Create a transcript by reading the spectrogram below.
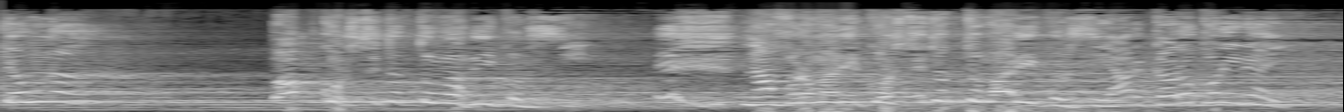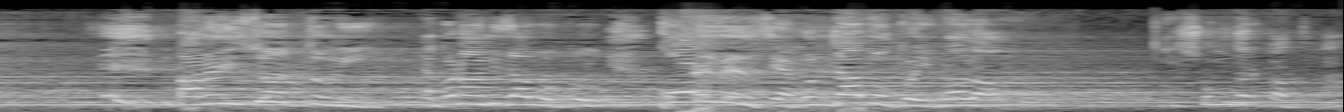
কেউ না। পাপ করছি তো তোমারই করছি। নাফরমানি করছি তো তোমারই করছি। আর কারও করি নাই। বানাইছো তুমি। এখন আমি যাব কই? করে ফেলছি। এখন যাব কই? বলো। কি সুন্দর কথা।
